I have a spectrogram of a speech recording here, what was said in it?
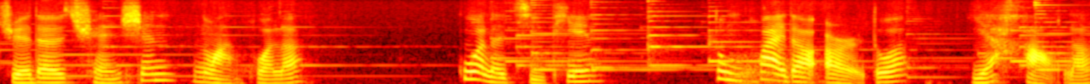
觉得全身暖和了。过了几天，冻坏的耳朵也好了。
